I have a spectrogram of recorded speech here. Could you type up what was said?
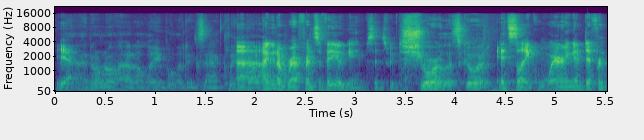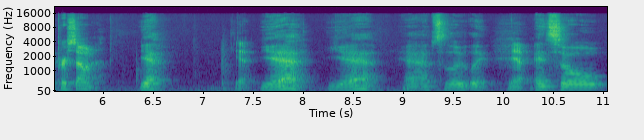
Yeah. I don't know how to label it exactly. Uh, I'm going to reference a video game since we. sure, let's go it. It's like wearing a different persona. Yeah. Yeah. Yeah. Yeah. Yeah. Absolutely. Yeah. And so,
